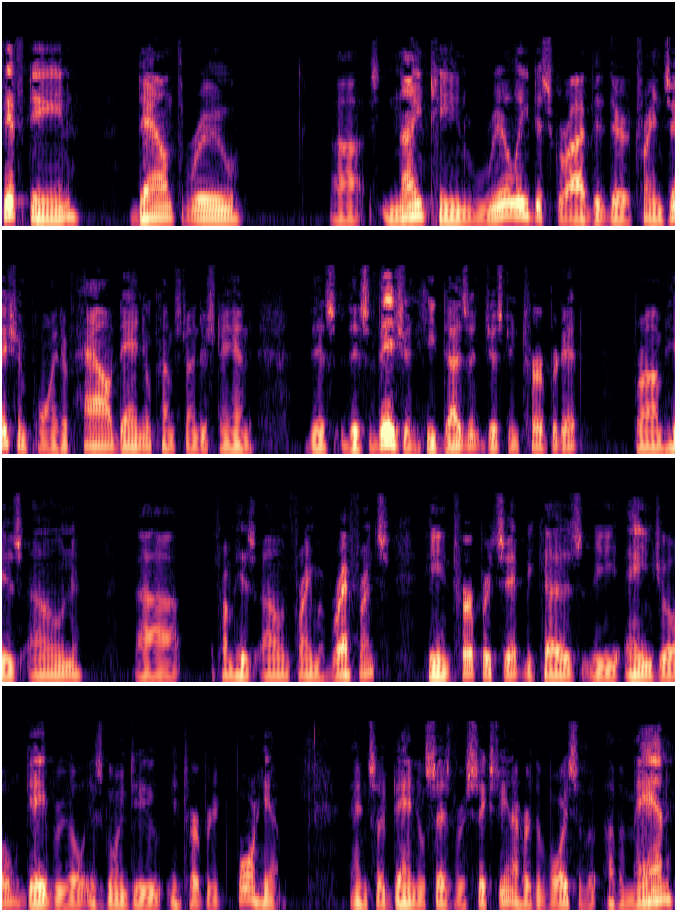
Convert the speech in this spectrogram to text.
15 down through uh, 19 really describe that they're transition point of how Daniel comes to understand this this vision. He doesn't just interpret it from his own uh, from his own frame of reference. He interprets it because the angel, Gabriel, is going to interpret it for him. And so Daniel says, verse 16, I heard the voice of a, of a man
